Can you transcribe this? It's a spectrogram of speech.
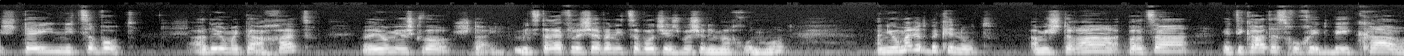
שתי ניצבות. עד היום הייתה אחת, והיום יש כבר שתיים. מצטרף לשבע ניצבות שיש בשנים האחרונות. אני אומרת בכנות, המשטרה פרצה את תקרת הזכוכית בעיקר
